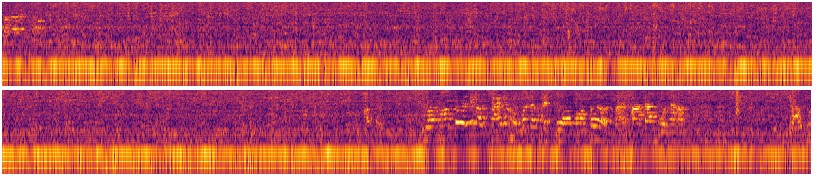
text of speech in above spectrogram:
ครับส่วนมอเตอร์ที่เราใช้กันผมก็จะเป็นตัวมอเตอร์สาย พานนะครับเดี๋ยวดู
